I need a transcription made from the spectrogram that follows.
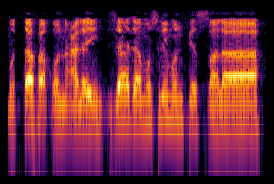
muttafaqun alaih zada muslimun fi salah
